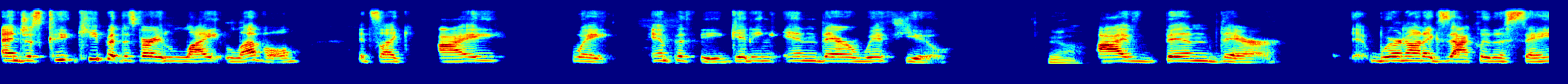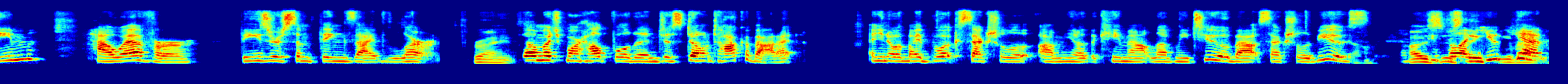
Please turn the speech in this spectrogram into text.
and just keep it this very light level, it's like I wait, empathy, getting in there with you. yeah I've been there. We're not exactly the same. However, these are some things I've learned. right So much more helpful than just don't talk about it. And you know, my book, sexual, um, you know, that came out, Love Me Too, about sexual abuse. i was just like, thinking about can't-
